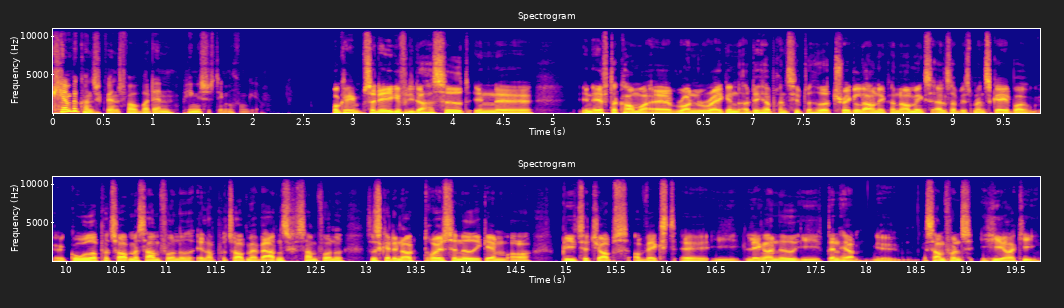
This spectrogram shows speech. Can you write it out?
kæmpe konsekvens for, hvordan pengesystemet fungerer. Okay, så det er ikke, fordi der har siddet en, øh, en efterkommer af Ronald Reagan og det her princip, der hedder trickle-down economics, altså hvis man skaber øh, goder på toppen af samfundet, eller på toppen af verdenssamfundet, så skal det nok drysse ned igennem og blive til jobs og vækst øh, i længere ned i den her øh, samfundshierarki. Det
